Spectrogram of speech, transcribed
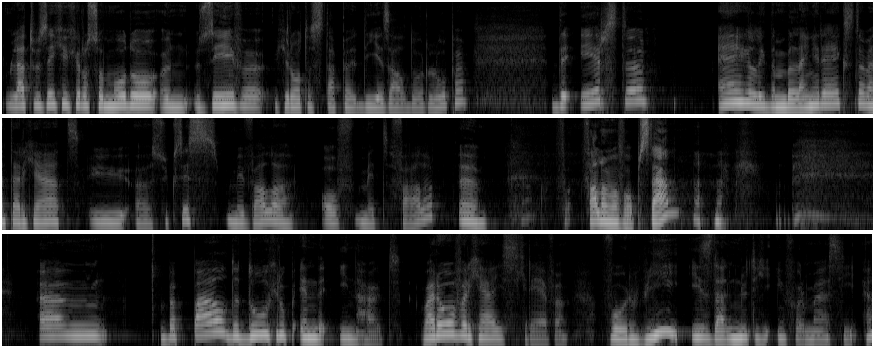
laten we zeggen, grosso modo een zeven grote stappen die je zal doorlopen. De eerste, eigenlijk de belangrijkste, want daar gaat je uh, succes mee vallen of met falen. Uh, vallen of opstaan? um, Bepaal de doelgroep en de inhoud. Waarover ga je schrijven? Voor wie is dat nuttige informatie? Hè?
